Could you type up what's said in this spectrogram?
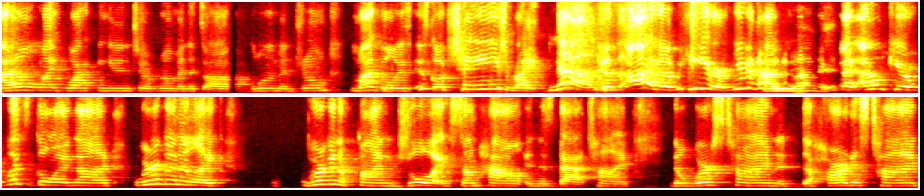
I don't like walking into a room and it's all gloom and doom. My goal is it's gonna change right now because I am here. We're gonna have. I love it. I don't care what's going on. We're gonna like, we're gonna find joy somehow in this bad time. The worst time, the, the hardest time.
